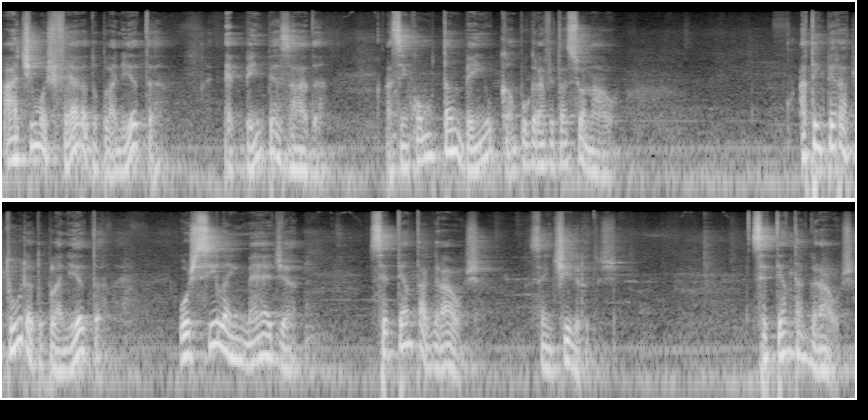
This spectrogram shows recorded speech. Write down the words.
A atmosfera do planeta é bem pesada, assim como também o campo gravitacional. A temperatura do planeta oscila em média 70 graus centígrados. 70 graus.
